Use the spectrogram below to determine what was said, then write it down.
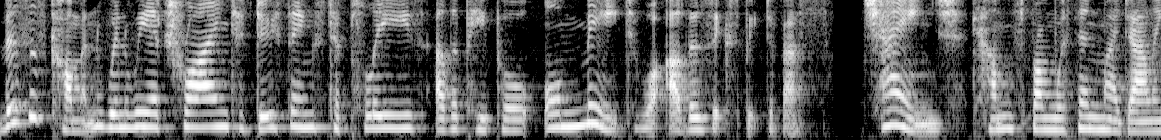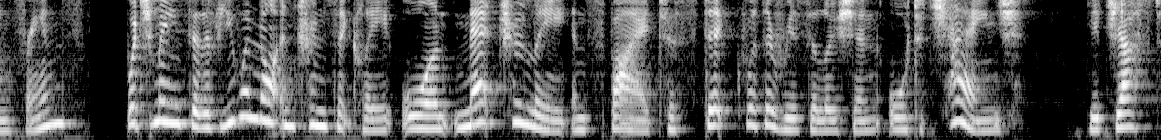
This is common when we are trying to do things to please other people or meet what others expect of us. Change comes from within, my darling friends, which means that if you are not intrinsically or naturally inspired to stick with a resolution or to change, you just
